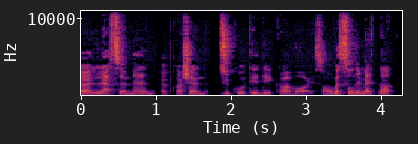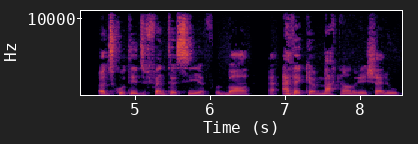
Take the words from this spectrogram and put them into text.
euh, la semaine euh, prochaine du côté des Cowboys. On va se tourner maintenant du côté du fantasy football avec Marc-André Chaloux.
